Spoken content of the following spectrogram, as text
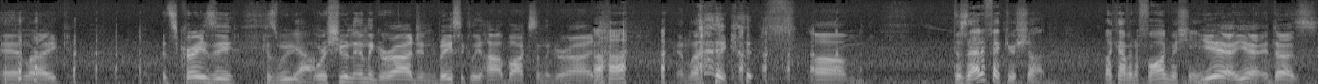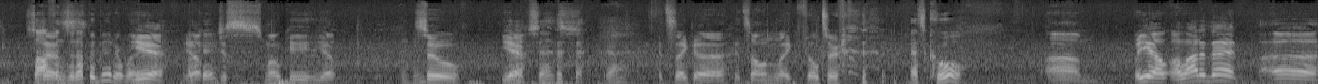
and like, it's crazy because we Yeah. we're shooting in the garage and basically hotbox in the garage, Uh-huh. and like, um, Does that affect your shot? Like having a fog machine? yeah, yeah, it does. Softens does. it up a bit or what? Yeah, yep, Okay. just smoky. Yep. Mhm. So, That yeah, Makes sense. yeah. it's like a its own like filter. That's cool. Um, but yeah, a lot of that, uh,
